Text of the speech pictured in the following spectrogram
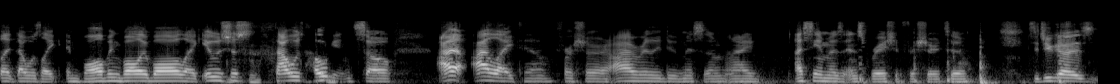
like that was like involving volleyball. Like it was just that was Hogan. So I I liked him for sure. I really do miss him, and I I see him as inspiration for sure too. Did you guys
